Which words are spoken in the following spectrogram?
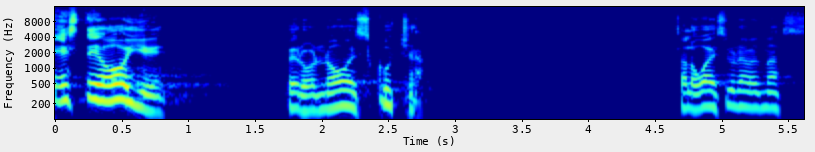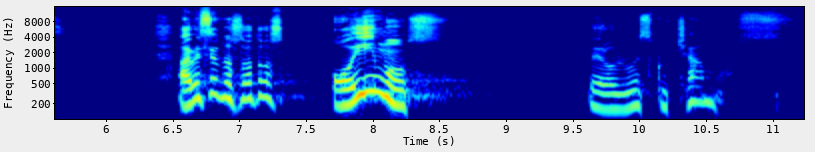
Este oye, pero no escucha. Se lo voy a decir una vez más. A veces nosotros oímos, pero no escuchamos.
